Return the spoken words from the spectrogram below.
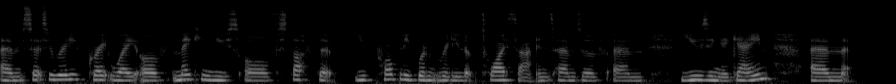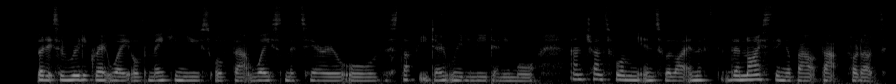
Um, so it's a really great way of making use of stuff that you probably wouldn't really look twice at in terms of um, using again, um, but it's a really great way of making use of that waste material or the stuff that you don't really need anymore and transforming it into a light. And the, th- the nice thing about that product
